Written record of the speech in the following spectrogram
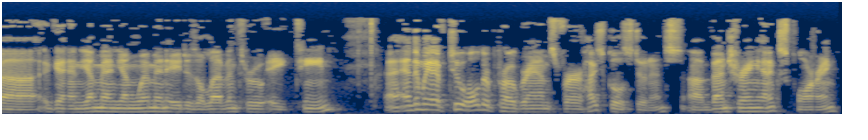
Uh, again, young men, young women, ages 11 through 18. Uh, and then we have two older programs for high school students, uh, venturing and exploring.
